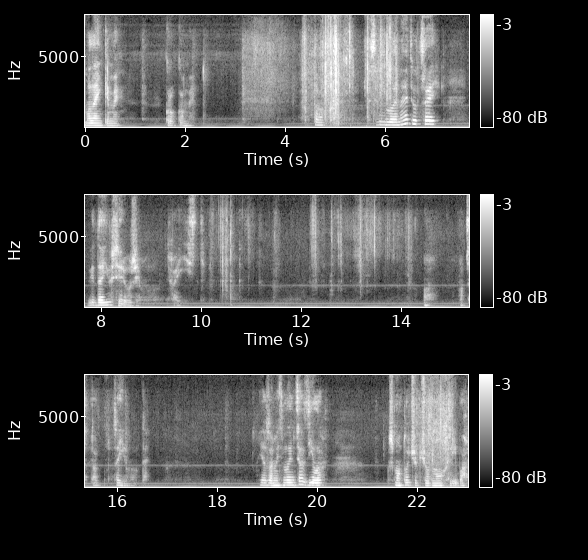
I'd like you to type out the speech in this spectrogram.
маленькими кроками. Так, свій млинець оцей віддаю Сережі. Хай їсть. О, оце так, це його. буде. Я замість млинця з'їла шматочок чорного хліба.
